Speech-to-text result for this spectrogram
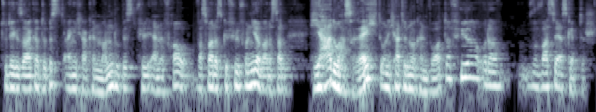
zu dir gesagt hat, du bist eigentlich gar kein Mann, du bist viel eher eine Frau, was war das Gefühl von dir? War das dann, ja, du hast recht und ich hatte nur kein Wort dafür oder warst du eher skeptisch?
